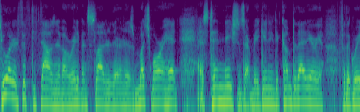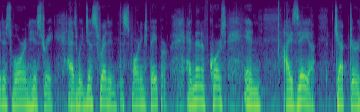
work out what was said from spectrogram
250,000 have already been slaughtered there, and there's much more ahead as 10 nations are beginning to come to that area for the greatest war in history, as we just read in this morning's paper. And then, of course, in Isaiah chapter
